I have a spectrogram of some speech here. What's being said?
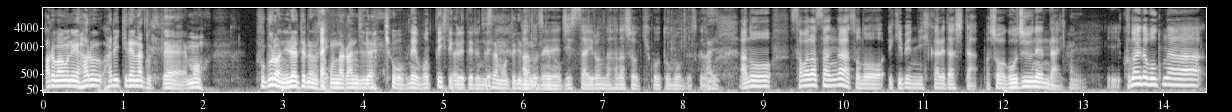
アルバムに貼る貼りきれなくってもう袋に入れてるんですよ、はい、こんな感じで。今日ね持ってきてくれてるんで。実際持ってきたんですけど、ね、実際いろんな話を聞こうと思うんですけど、はい、あの澤田さんがその駅弁に惹かれ出した、まあ、昭和50年代、はい、この間僕が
